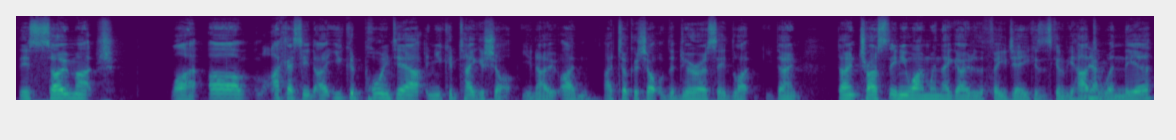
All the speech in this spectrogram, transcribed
there's so much like oh like i said uh, you could point out and you could take a shot you know. I i took a shot with the Drua said like you don't don't trust anyone when they go to the fiji because it's going to be hard yeah. to win there.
